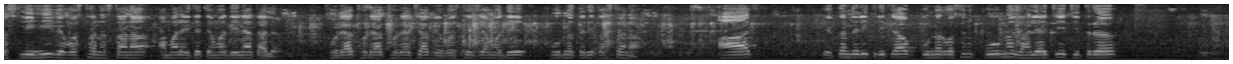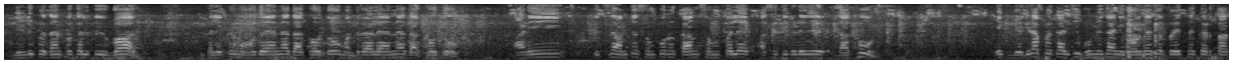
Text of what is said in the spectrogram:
कसलीही व्यवस्था नसताना आम्हाला इथे तेव्हा देण्यात आलं. थोड्या थोड्या थोड्याच्या व्यवस्थेच्यामध्ये पूर्ण करीत असताना. आज एकंदरीतरित्या पुनर्वसन पूर्ण झाल्याचे चित्र लेंडी प्रधान प्रकल्प विभाग कलेक्टर महोदयांना दाखवतो मंत्रालयांना दाखवतो आणि तिथलं आमचं संपूर्ण काम संपलं आहे असं तिकडे दाखवून एक वेगळ्या प्रकारची भूमिका निभावण्याचा प्रयत्न करतात.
